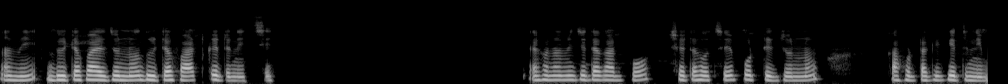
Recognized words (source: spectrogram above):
আমি দুইটা পায়ের জন্য দুইটা পার্ট কেটে নিচ্ছি। এখন আমি যেটা কাটবো, সেটা হচ্ছে পট্টির জন্য কাপড়টাকে কেটে নিব।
